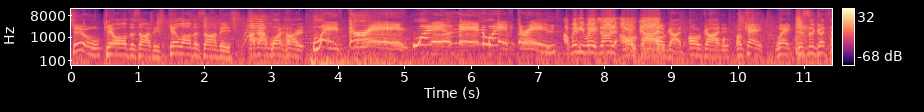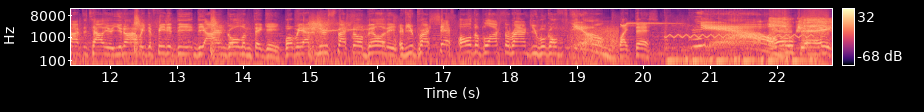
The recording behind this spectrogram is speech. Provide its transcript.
two. Kill all the zombies. Kill all the zombies. I'm at one heart. Wave three. What do you mean wave three? How many waves are there? Oh, God. Oh god, oh god. Okay, wait, this is a good time to tell you. You know how we defeated the, the iron golem thingy? Well, we had a new special ability. If you press shift, all the blocks around you will go vroom, like this. Okay.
